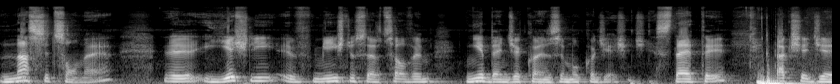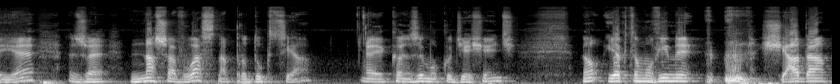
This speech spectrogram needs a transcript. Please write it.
nasycone, e, jeśli w mięśniu sercowym nie będzie koenzymu Q10. Niestety tak się dzieje, że nasza własna produkcja e, koenzymu Q10, no jak to mówimy, siada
